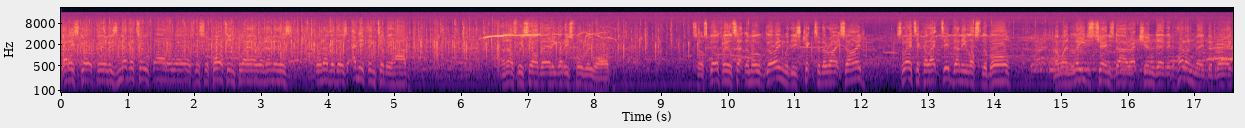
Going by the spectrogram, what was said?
Gary Schofield is never too far away as the supporting player whenever there's, whenever there's anything to be had. And as we saw there, he got his full reward. So Schofield set the move going with his kick to the right side. Slater collected, then he lost the ball. And when Leeds changed direction, David Heron made the break.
